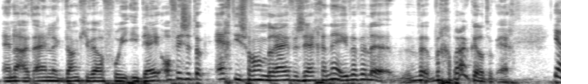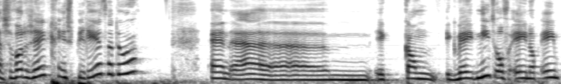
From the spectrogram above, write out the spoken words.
En uiteindelijk dankjewel voor je idee. Of is het ook echt iets waarvan bedrijven zeggen: nee, we, willen, we, we gebruiken dat ook echt. Ja, ze worden zeker geïnspireerd daardoor. En ehm, ik, kan, ik weet niet of één op één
